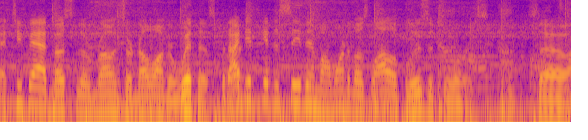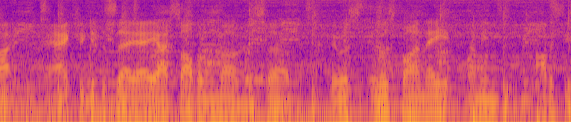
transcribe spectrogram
Uh, too bad most of the Ramones are no longer with us, but I did get to see them on one of those Lollapalooza tours. So I, I actually get to say, hey, I saw the Ramones. So it was it was fun. They, I mean, obviously,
